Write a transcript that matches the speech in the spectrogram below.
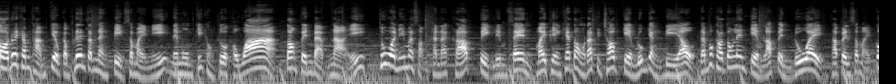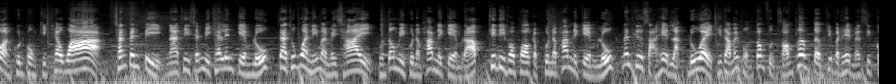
ต่อด้วยคำถามเกี่ยวกับเพื่อนตำแหน่งปีกสมัยนี้ในมุมคิดของตัวเขาว่า ต้องเป็นแบบไหนทุกวันนี้มันสำคัญนะครับ ปีกริมเส้น ไม่เพียงแค่ต้องรับผิดชอบเกมลุกอย่างเดียว แต่พวกเขาต้องเล่นเกมรับเป็นด้วย ถ้าเป็นสมัยก่อนคุณคงคิดแค่ว่า ฉันเป็นปีกหน้าที่ฉันมีแค่เล่นเกมลุก แต่ทุกวันนี้มันไม่ใช่ คุณต้องมีคุณภาพในเกมรับ ที่ดีพอๆกับคุณภาพในเกมลุก นั่นคือสาเหตุหลักด้วย ที่ทำให้ผมต้องฝึกซ้อมเพิ่มเติมที่ประเทศเม็กซิโก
